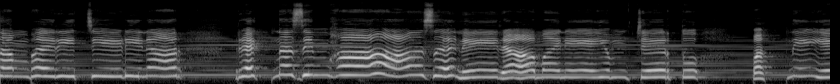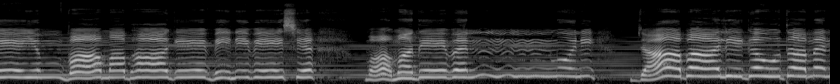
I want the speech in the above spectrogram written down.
സംഭരിച്ചിടിനാർ. രത്നസിംഹാസനെ രാമനെയും ചേർത്തു പത്നിയെയും വാമഭാഗെ വിനിവേശ്യ വാമദേവൻ മുനി ജാബാലി ഗൗതമൻ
